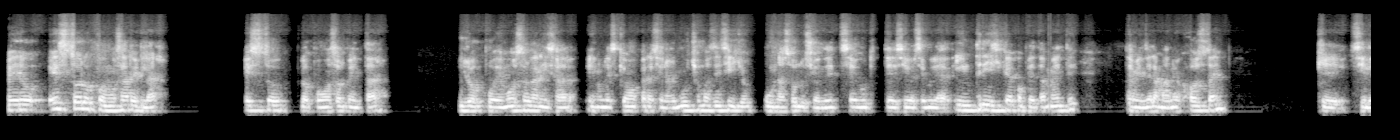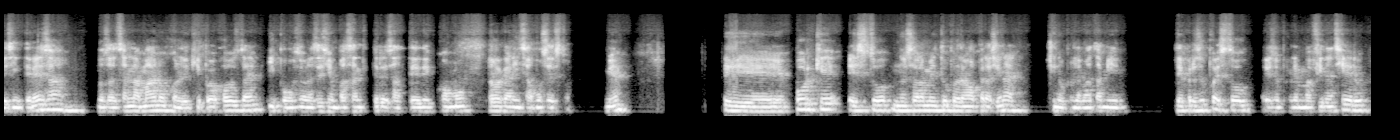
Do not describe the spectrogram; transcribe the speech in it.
pero esto lo podemos arreglar, esto lo podemos solventar, lo podemos organizar en un esquema operacional mucho más sencillo, una solución de, de ciberseguridad intrínseca completamente también de la mano de Hostime, que si les interesa, nos alzan la mano con el equipo de Hostime y podemos hacer una sesión bastante interesante de cómo organizamos esto. Bien. Eh, porque esto no es solamente un problema operacional, sino un problema también de presupuesto, es un problema financiero,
